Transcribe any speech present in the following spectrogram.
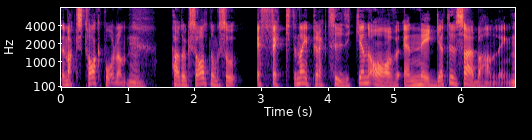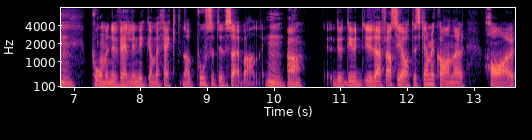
en maxtak på dem. Mm. Paradoxalt nog så effekterna i praktiken av en negativ särbehandling Mm. påminner väldigt mycket om effekterna av positiv särbehandling. ja. Det, det, det är därför asiatiska amerikaner har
